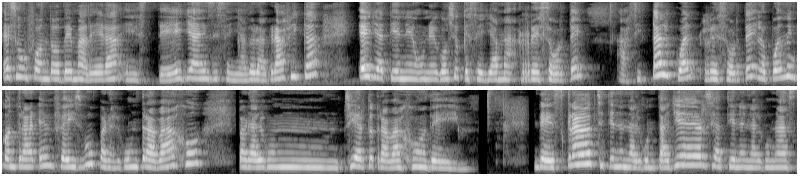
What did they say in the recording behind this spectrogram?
Es un fondo de madera. Este, ella es diseñadora gráfica. Ella tiene un negocio que se llama Resorte. Así tal cual, resorte, lo pueden encontrar en Facebook para algún trabajo, para algún cierto trabajo de, de scrap, si tienen algún taller, si tienen algunas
